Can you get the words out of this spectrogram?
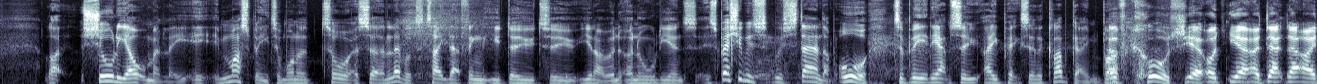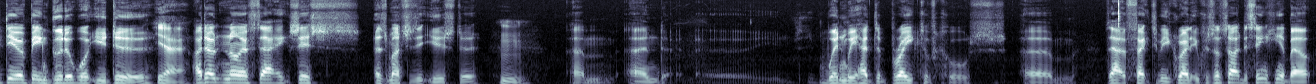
like surely ultimately it, it must be to want to tour at a certain level to take that thing that you do to you know an, an audience especially with with stand up or to be at the absolute apex of the club game but of course, yeah, or, yeah. uh, That that idea of being good at what you do. yeah I don't know if that exists as much as it used to. Hmm. Um, and uh, when we had the break, of course, um, that affected me greatly because I started thinking about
